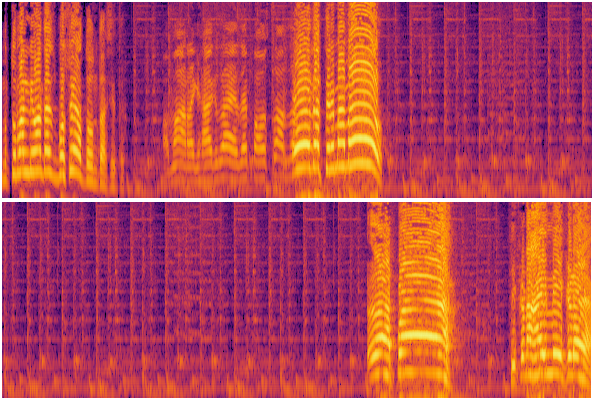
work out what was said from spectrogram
मग तुम्हाला निवांत बसूया दोन तास इथं. हा, मारा घ्या जायचा पाऊस. ए दत्रे मामा! इकडं आहे मी इकडं.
